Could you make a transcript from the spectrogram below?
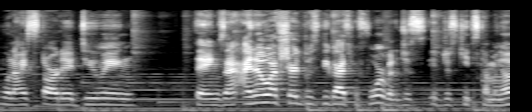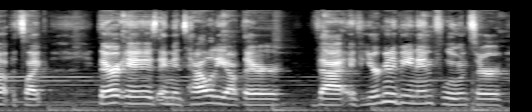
when i started doing things. I know i've shared this with you guys before but it just it just keeps coming up. It's like there is a mentality out there that if you're going to be an influencer,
